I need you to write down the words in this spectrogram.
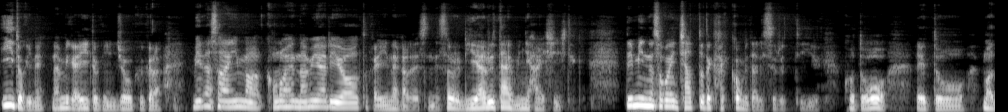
いい時ね、波がいい時に上空から、皆さん今この辺波あるよとか言いながらですね、それをリアルタイムに配信していく。で、みんなそこにチャットで書き込めたりするっていうことを、えっ、と、まあ、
